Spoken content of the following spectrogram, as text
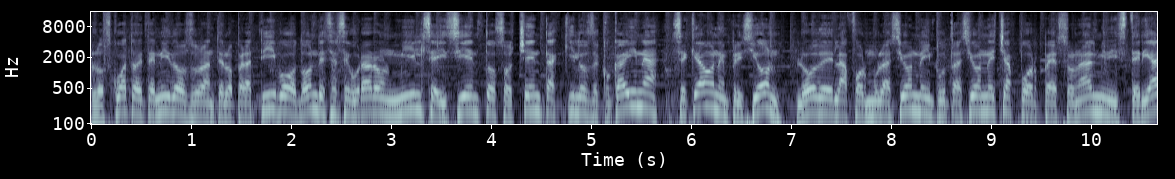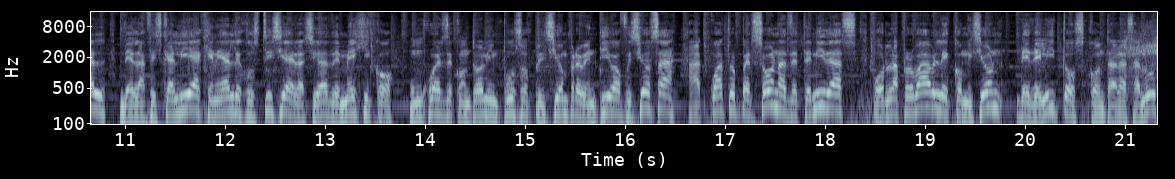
Los cuatro detenidos durante el operativo, donde se aseguraron 1.680 kilos de cocaína, se quedaron en prisión, luego de la formulación de imputación hecha por personal ministerial de la Fiscalía General de Justicia de la Ciudad de México. Un juez de control impuso prisión preventiva oficiosa a cuatro personas detenidas por la probable comisión de delitos contra la salud.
